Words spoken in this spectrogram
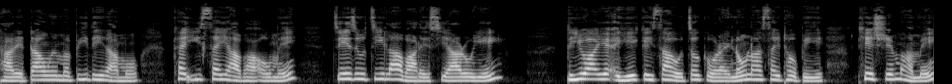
ထားတဲ့တာဝန်မပြီးသေးတာမို့ခက်ဤဆက်ရပါအောင်မေကျေးဇူးကြီးလာပါတယ်ဆရာတို့ရေ ဒီရွာရဲ့အရေးကိစ္စကိုကျုပ်ကိုယ်တိုင်လုံးလာဆိုင်ထုတ်ပြီးဖြည့်ရှင်းပါမယ်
